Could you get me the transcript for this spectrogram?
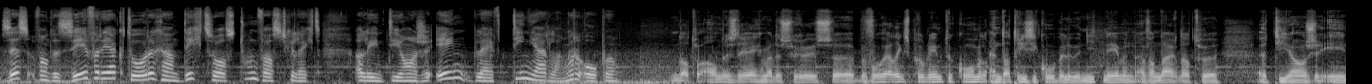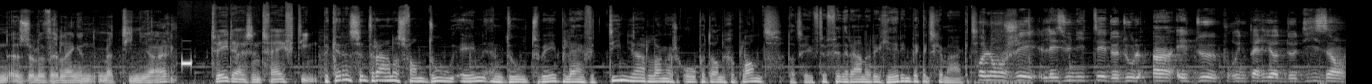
Zes van de zeven reactoren gaan dicht zoals toen vastgelegd. Alleen Tihange 1 blijft tien jaar langer open omdat we anders dreigen met een serieus uh, bevoorradingsprobleem te komen. En dat risico willen we niet nemen. En vandaar dat we het Tiange 1 zullen verlengen met 10 jaar. 2015. De kerncentrales van Doel 1 en Doel 2 blijven 10 jaar langer open dan gepland. Dat heeft de federale regering bekendgemaakt. Prolonger les unités de Doel 1 et 2 pour une période de 10 ans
